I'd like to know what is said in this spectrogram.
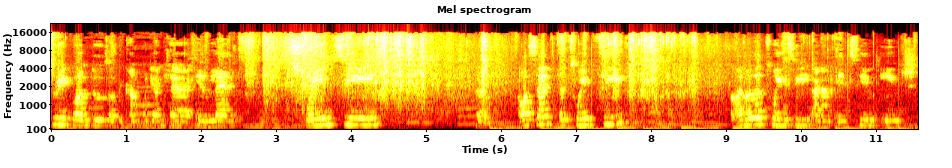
three bundles of the Cambodian hair in length 20. So I was sent a 20, another 20 and an 18 inch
